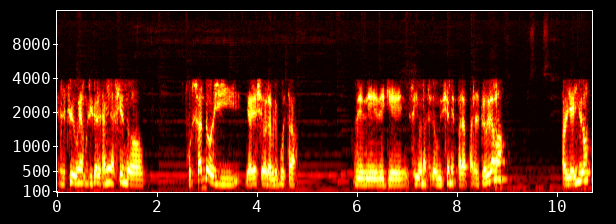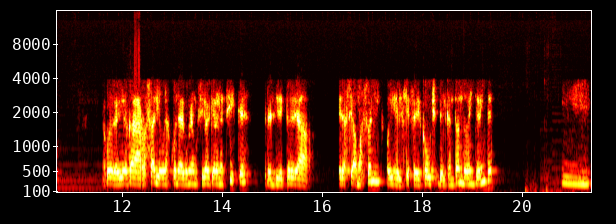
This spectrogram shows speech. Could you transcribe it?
en el estudio de comidas musicales también haciendo, cursando y, y había llegado la propuesta de, de- de que se iban a hacer audiciones para, para el programa. Había ido, me acuerdo que había acá a Rosario una escuela de comedia musical que ahora no existe, pero el director era, era Seba Mazzoni, hoy es el jefe de coach del Cantando 2020. Y,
